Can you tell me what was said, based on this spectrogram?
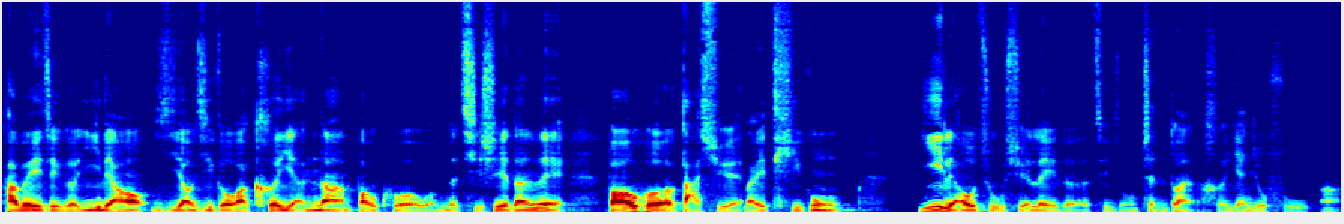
它为这个医疗、医疗机构啊、科研呐，包括我们的企事业单位，包括大学来提供医疗主学类的这种诊断和研究服务啊。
